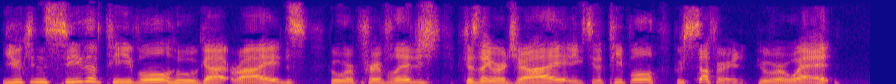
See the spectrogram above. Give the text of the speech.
You can see the people who got rides who were privileged because they were dry, and you can see the people who suffered who were wet.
